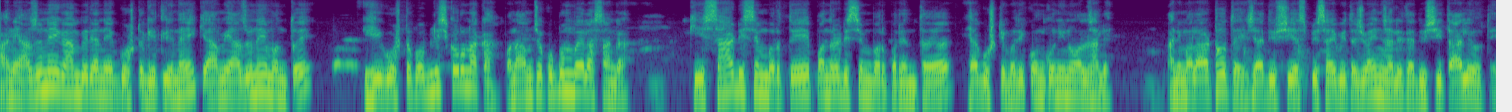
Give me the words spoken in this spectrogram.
आणि अजूनही गांभीर्याने एक गोष्ट घेतली नाही की आम्ही अजूनही म्हणतोय की ही गोष्ट पब्लिश करू नका पण आमच्या कुटुंबाला सांगा की सहा डिसेंबर ते पंधरा डिसेंबर पर्यंत ह्या गोष्टीमध्ये कोण कोण इन्व्हॉल्व्ह झाले. आणि मला आठवत आहे ज्या दिवशी एस पी साहेब इथं जॉईन झाले त्या दिवशी इथं आले होते.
